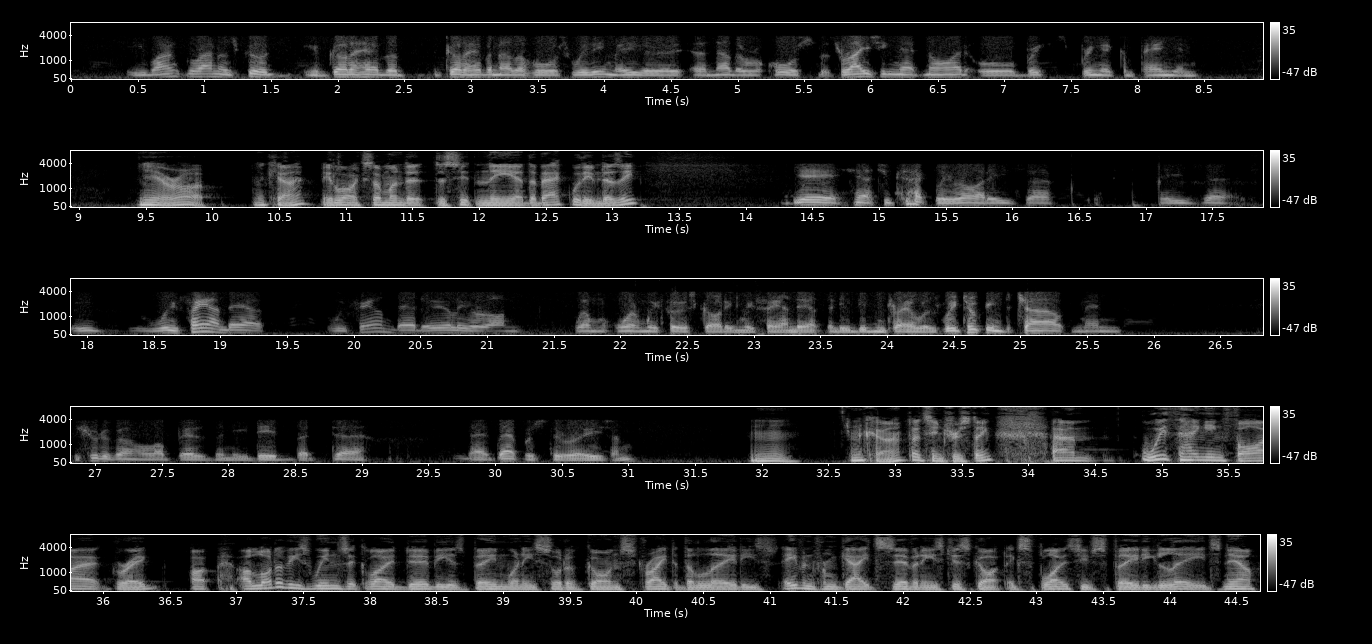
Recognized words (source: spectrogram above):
he won't run as good. You've got to have a got to have another horse with him, either another horse that's racing that night or bring, bring a companion. Yeah, right. Okay. He likes someone to, to sit in the uh, the back with him, does he? Yeah, that's exactly right. He's uh, he's uh, he, we found out we found out earlier on when when we first got him. We found out that he didn't travel. We took him to Charlton and he should have gone a lot better than he did, but uh, that that was the reason. Mm. Okay, that's interesting. Um, with Hanging Fire, Greg, a lot of his wins at Globe Derby has been when he's sort of gone straight to the lead. He's even from gate seven, he's just got explosive speed. He leads now.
